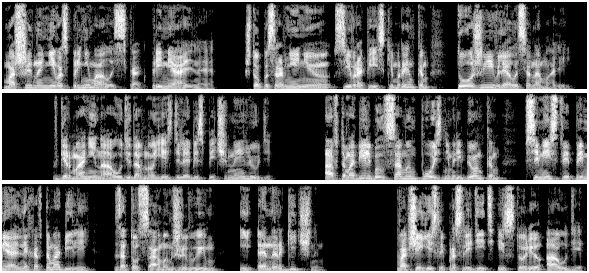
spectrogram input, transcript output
Машина не воспринималась как премиальная, что по сравнению с европейским рынком тоже являлось аномалией. В Германии на Ауди давно ездили обеспеченные люди. Автомобиль был самым поздним ребенком в семействе премиальных автомобилей, зато самым живым и энергичным. Вообще, если проследить историю Audi,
